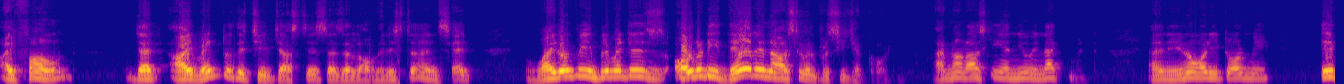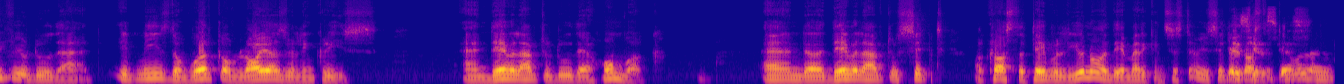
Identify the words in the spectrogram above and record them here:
I found that I went to the Chief Justice as a law minister and said, why don't we implement it? It's already there in our civil procedure code. I'm not asking a new enactment. And you know what he told me? If you do that, it means the work of lawyers will increase and they will have to do their homework and uh, they will have to sit across the table. You know in the American system. You sit yes, across yes, the table and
